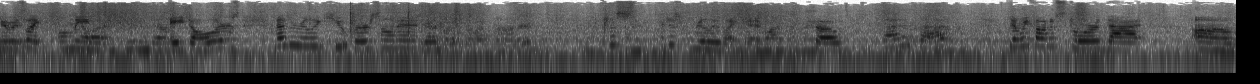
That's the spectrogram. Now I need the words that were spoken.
it was like only eight dollars. It has a really cute verse on it. photo. Both for less than 100. Just, I just really like it. So that is that. Then we found a store that um,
